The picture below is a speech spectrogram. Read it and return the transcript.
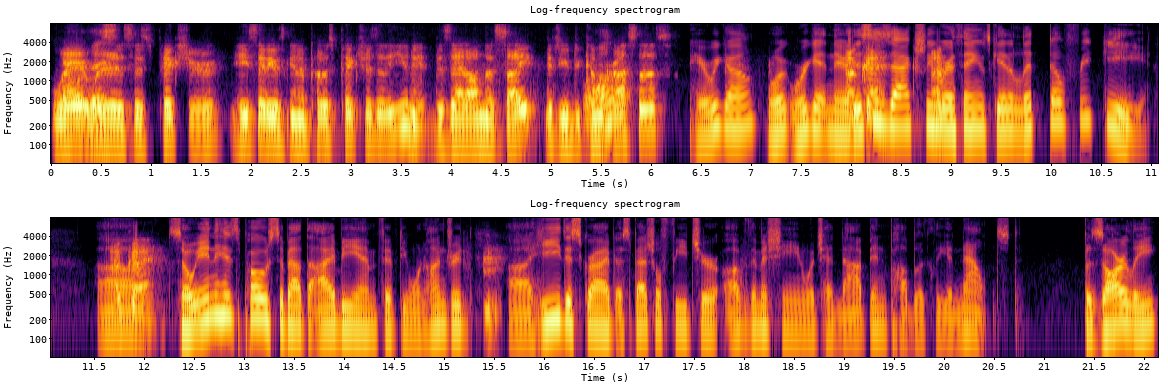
Where Well, this- where is his picture? He said he was going to post pictures of the unit. Is that on the site? Did you d- come Well- across those? Here we go. We're, we're getting there. This is actually Uh, where things get a little freaky. Um, Okay. So, in his post about the IBM 5100, uh, he described a special feature of the machine which had not been publicly announced. Bizarrely,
